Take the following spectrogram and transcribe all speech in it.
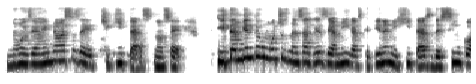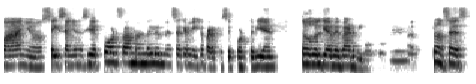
no, es de, ay, no, eso es de chiquitas, no sé. Y también tengo muchos mensajes de amigas que tienen hijitas de 5 años, 6 años, así de, porfa, mándale un mensaje a mi hija para que se porte bien todo el día de Barbie. Entonces,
